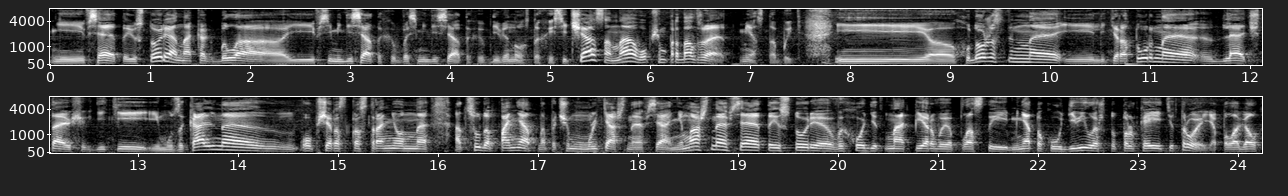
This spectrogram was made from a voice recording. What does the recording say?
И вся эта история, она как была и в 70-х, и в 80-х, и в 90-х, и сейчас, она, в общем, продолжает место быть. И э, художественная, и литературная для читающих детей, и музыкальная, э, общераспространенная. Отсюда понятно, почему мультяшная вся, анимашная вся эта история выходит на первые пласты. Меня только удивило, что только эти трое. Я полагал,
